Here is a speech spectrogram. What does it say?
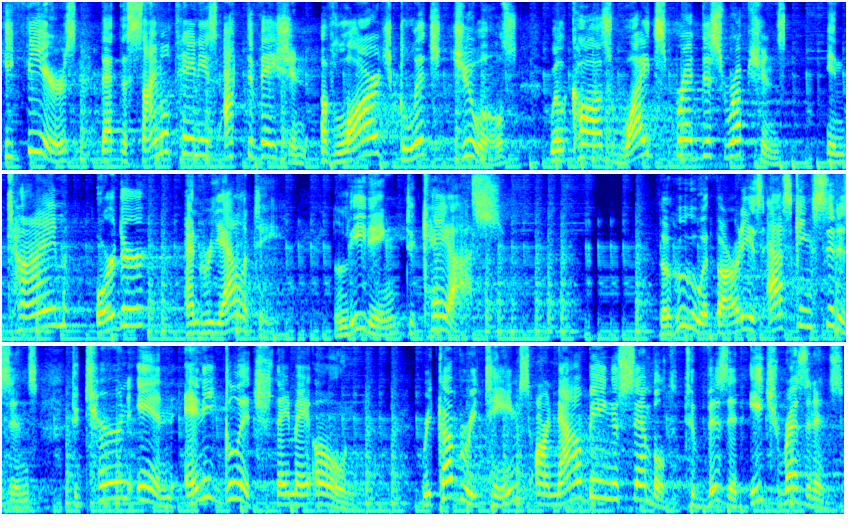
He fears that the simultaneous activation of large glitched jewels will cause widespread disruptions in time, order, and reality, leading to chaos. The Hoo Authority is asking citizens to turn in any glitch they may own. Recovery teams are now being assembled to visit each residence,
